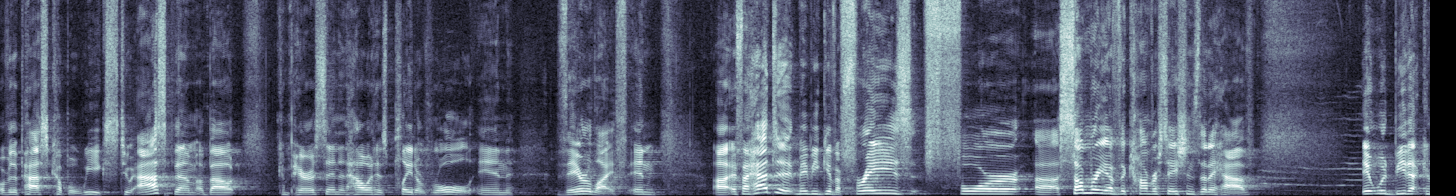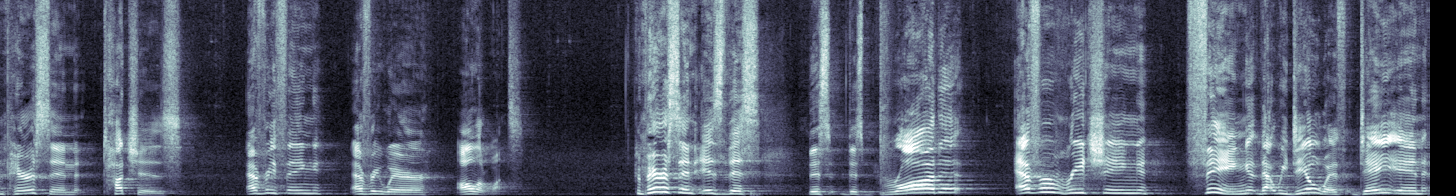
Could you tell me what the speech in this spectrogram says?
over the past couple weeks to ask them about comparison and how it has played a role in their life. And uh, if I had to maybe give a phrase for uh, a summary of the conversations that I have, it would be that comparison touches everything, everywhere, all at once. Comparison is this, this, this broad, ever reaching thing that we deal with day in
